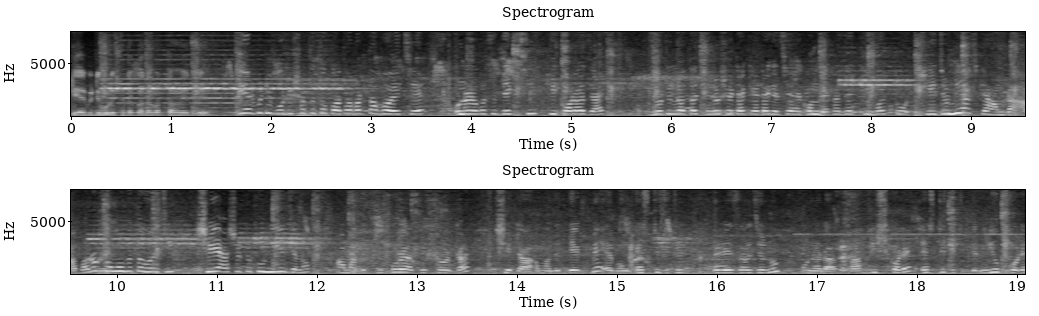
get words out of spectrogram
টিআরবিটি বোর্ডের সাথে কথাবার্তা হয়েছে? টিআরবিটি বোর্ডের সাথে তো কথাবার্তা হয়েছে। ওনারা কাছে দেখছি কি করা যায়? জটিলতা ছিল সেটা কেটে গেছে এখন দেখা যায় কী হয়। তো সেই জন্যই আজকে আমরা আবারও সমবেত হয়েছি। সেই আশাটুকু নিয়ে যেন আমাদের ত্রিপুরা রাজ্যের সরকার সেটা আমাদের দেখবে এবং এসটিজিটির রেজাল্ট যেন ওনারা পাবলিশ করে এসটিজিটিদের নিয়োগ করে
